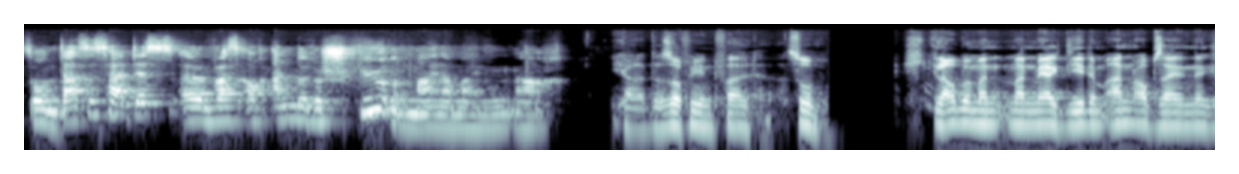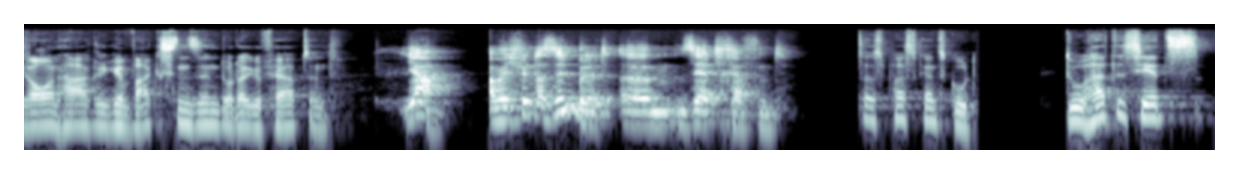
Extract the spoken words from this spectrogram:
So, und das ist halt das, äh, was auch andere spüren, meiner Meinung nach. Ja, das auf jeden Fall. Also, ich glaube, man, man merkt jedem an, ob seine grauen Haare gewachsen sind oder gefärbt sind. Ja, aber ich finde das Sinnbild ähm, sehr treffend. Das passt ganz gut. Du hattest jetzt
